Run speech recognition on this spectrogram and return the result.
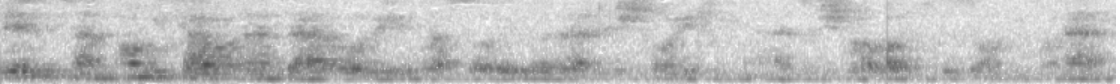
علم تنها می‌تواند درباره وسایل و روش هایی که این ارزش ها اقتضا می‌کنند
